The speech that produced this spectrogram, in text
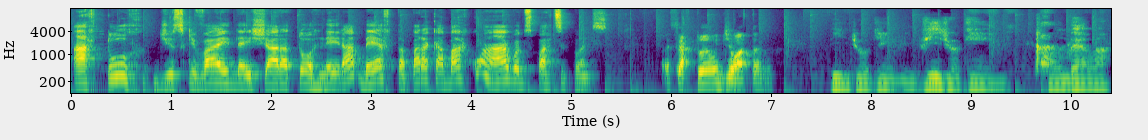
Arthur diz que vai deixar a torneira aberta para acabar com a água dos participantes. Esse Arthur é um idiota, né? Videogame, videogame, Mandela.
